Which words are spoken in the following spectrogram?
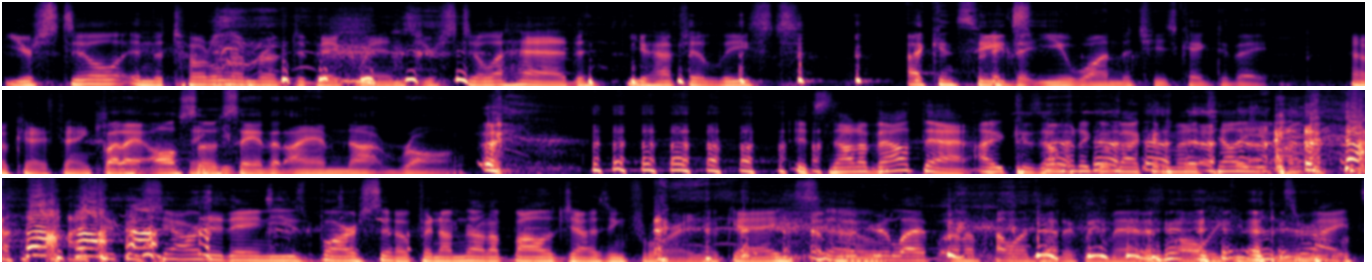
You're still in the total number of debate wins. You're still ahead. You have to at least. I concede that you won the cheesecake debate, Okay, thank you. but I also Thank you. say that I am not wrong. it's not about that because I'm going to go back and I'm going to tell you. I, I took a shower today and used bar soap, and I'm not apologizing for it. Okay, Live your life unapologetically, man. That's all we can do. that's right.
